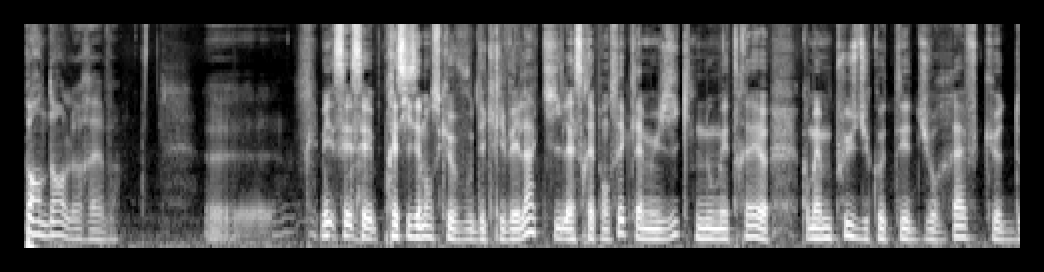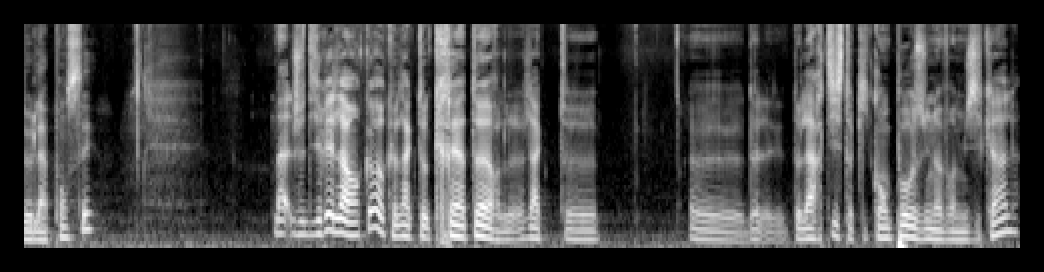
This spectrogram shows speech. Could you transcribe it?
pendant le rêve. Euh, Mais c'est Voilà. précisément ce que vous décrivez là qui laisserait penser que la musique nous mettrait quand même plus du côté du rêve que de la pensée. Bah, je dirais là encore que l'acte créateur, l'acte euh, de, de l'artiste qui compose une œuvre musicale,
